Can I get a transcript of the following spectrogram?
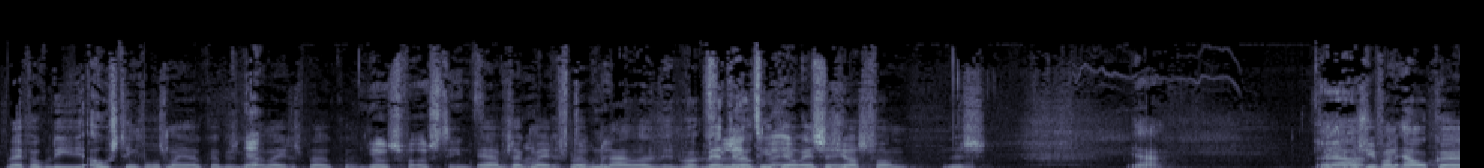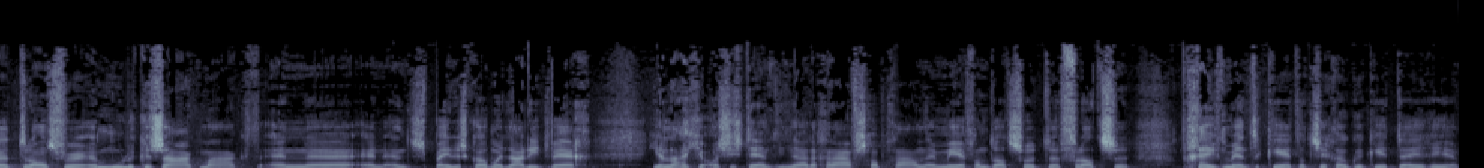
Bleef ook die Oosting volgens mij ook, hebben ze ja. daar mee gesproken? Joost Oosting. Ja, hebben ze ook mee gesproken. Nou, werd er ook niet heel enthousiast van. Dus ja. Nou ja. Als je van elke transfer een moeilijke zaak maakt en, uh, en, en spelers komen daar niet weg. Je laat je assistent niet naar de graafschap gaan en meer van dat soort uh, fratsen. Op een gegeven moment keert dat zich ook een keer tegen je.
